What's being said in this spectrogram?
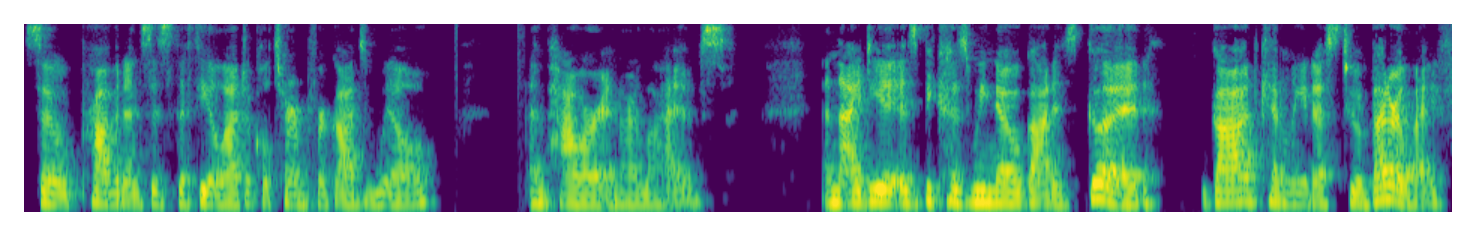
So, providence is the theological term for God's will and power in our lives. And the idea is because we know God is good, God can lead us to a better life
